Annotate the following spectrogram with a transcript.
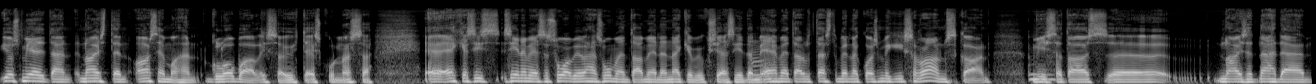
jos mietitään naisten asemahan globaalissa yhteiskunnassa, eh, ehkä siis siinä mielessä Suomi vähän sumentaa meidän näkemyksiä siitä. Mm. Eihän me tarvitse tästä mennä kuin esimerkiksi Ranskaan, missä taas äh, naiset nähdään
